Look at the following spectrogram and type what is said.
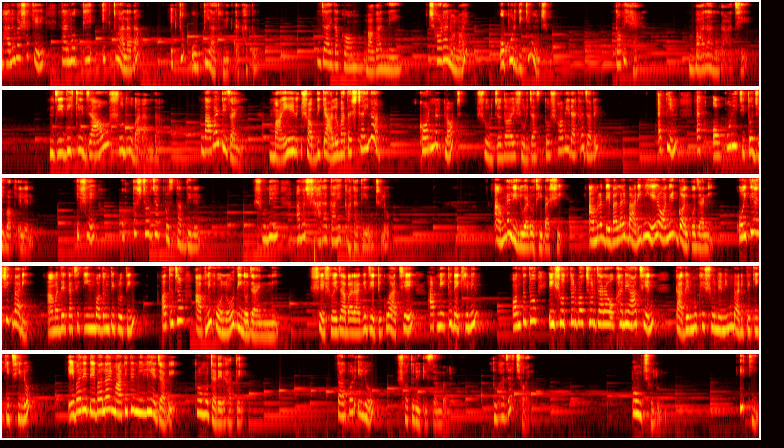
ভালোবাসাকে তার মধ্যে একটু আলাদা, একটু অতি আধুনিক দেখাতো। জায়গা কম, বাগান নেই, ছড়ানো নয় ওপর দিকে উঁচু। তবে হ্যাঁ বারান্দা আছে। যেদিকে যাও শুধু বারান্দা। বাবার ডিজাইন, মায়ের সব দিকে আলো বাতাস চাই না? কর্নার প্লট, সূর্যোদয়, সূর্যাস্ত, সবই দেখা যাবে। একদিন এক অপরিচিত যুবক এলেন। এসে অত্যাশ্চর্য এক প্রস্তাব দিলেন। শুনে আমার সারা গায়ে কাঁটা দিয়ে উঠল। আমরা লিলুয়ার অধিবাসী। আমরা দেবালয় বাড়ি নিয়ে অনেক গল্প জানি। ঐতিহাসিক বাড়ি, আমাদের কাছে কিংবদন্তি প্রতিম। অথচ আপনি কোনো দিনও যায়ননি শেষ হয়ে যাবার আগে যেটুকু আছে, আপনি একটু দেখে নিন। অন্তত এই সত্তর বছর যারা ওখানে আছেন, তাদের মুখে শুনে নিন বাড়িতে কি কি ছিল। এবারে দেবালয় মাটিতে মিলিয়ে যাবে প্রমোটারের হাতে। তারপর এলো সতেরোই ডিসেম্বর। দু হাজার ছয়। পৌঁছলুম। এ কি?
